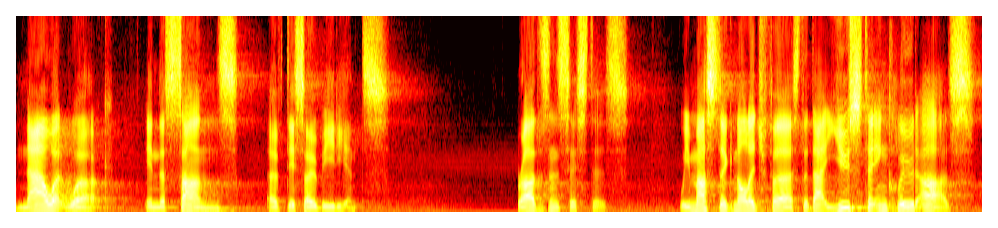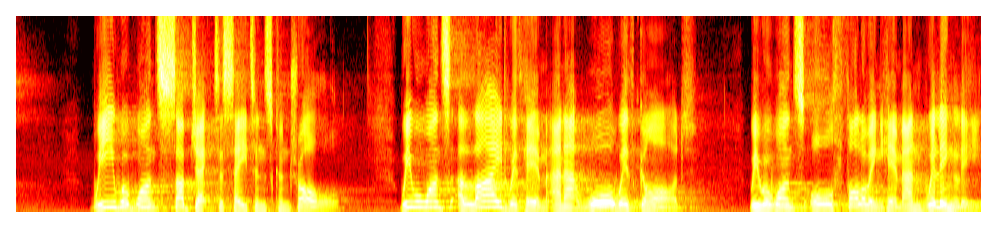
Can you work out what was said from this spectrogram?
now at work in the sons of disobedience. Brothers and sisters, we must acknowledge first that that used to include us. We were once subject to Satan's control. We were once allied with him and at war with God. We were once all following him and willingly.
